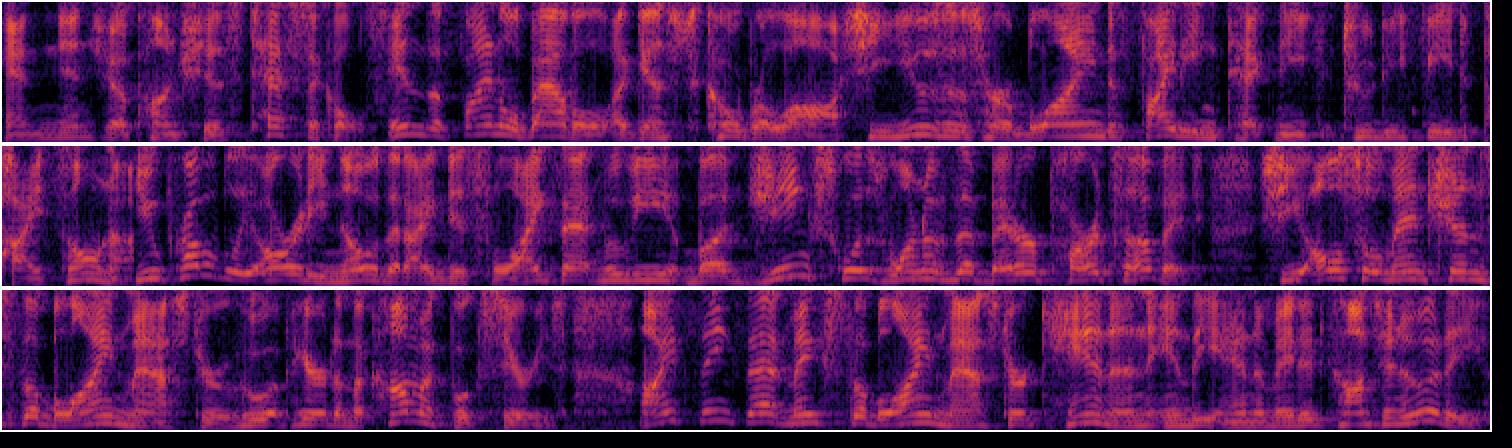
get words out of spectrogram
and ninja punch his testicles. In the final battle against Cobra-La, she uses her blind fighting technique to defeat Pythona. You probably already know that I dislike that movie, but Jinx was one of the better parts of it. She also mentions the Blind Master, who appeared in the comic book series. I think that makes the Blind Master canon in the animated continuity.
